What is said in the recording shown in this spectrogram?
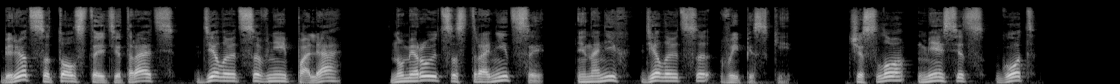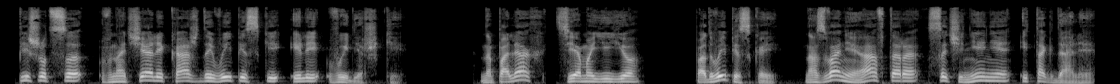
Берется толстая тетрадь, делаются в ней поля, нумеруются страницы, и на них делаются выписки. Число, месяц, год пишутся в начале каждой выписки или выдержки. На полях тема ее, под выпиской название автора, сочинение и так далее.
